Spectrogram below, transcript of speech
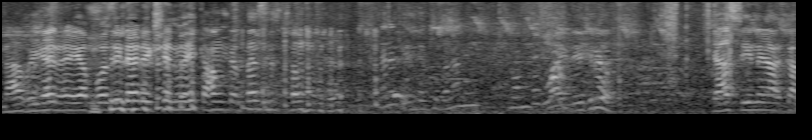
ना भैया नहीं अपोजिट डायरेक्शन में ही काम करता है सिस्टम देख रहे हो? क्या सीन है यहाँ का?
